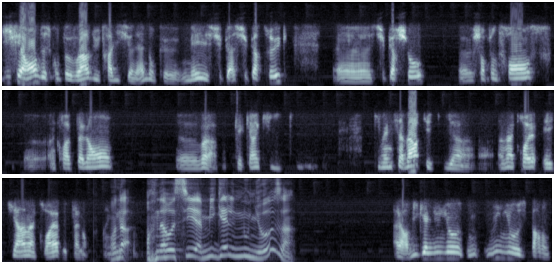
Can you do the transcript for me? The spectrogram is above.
différente de ce qu'on peut voir du traditionnel. Donc, euh, mais super, super truc, euh, super chaud, champion de France, euh, incroyable talent. Euh, voilà, quelqu'un qui, qui qui mène sa barque et qui a un incroyable et qui a un incroyable talent. on a, on a aussi euh, Miguel Munoz. Alors Miguel Munoz, Munoz pardon,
